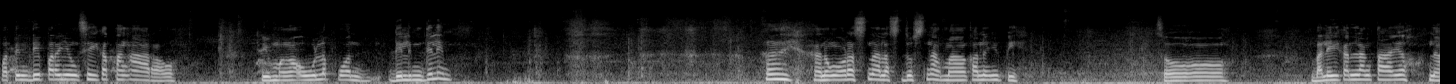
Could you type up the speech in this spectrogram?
matindi pa rin yung sikat ng araw yung mga ulap po, dilim-dilim. Ay, anong oras na? Alas dos na, mga kanayupi. So, balikan lang tayo na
